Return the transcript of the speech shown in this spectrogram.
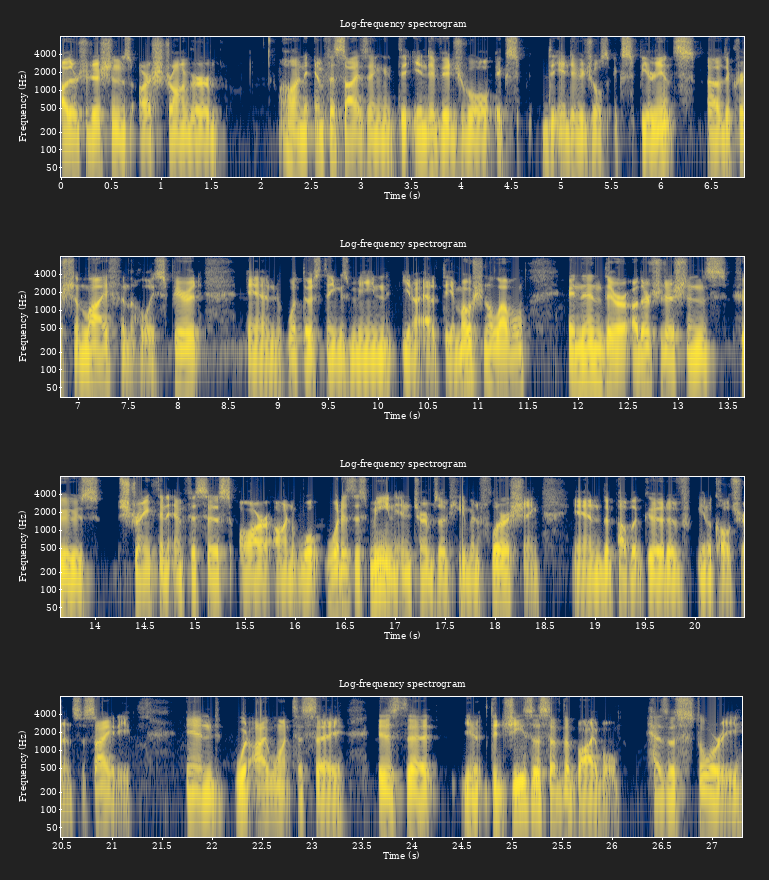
Other traditions are stronger on emphasizing the individual the individual's experience of the Christian life and the Holy Spirit and what those things mean, you know, at the emotional level. And then there are other traditions whose strength and emphasis are on what, what does this mean in terms of human flourishing and the public good of you know culture and society. And what I want to say is that you know the Jesus of the Bible has a story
